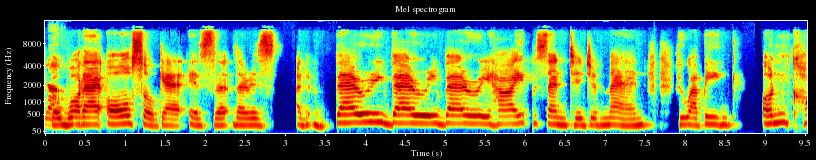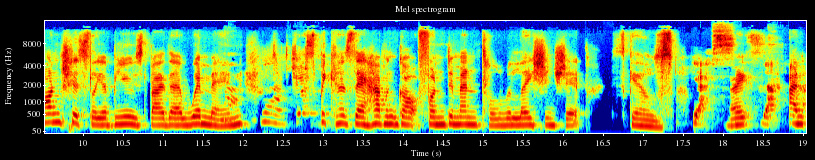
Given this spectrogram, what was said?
Yeah. But what I also get is that there is a very, very, very high percentage of men who are being unconsciously abused by their women yeah, yeah. just because they haven't got fundamental relationship skills yes right yeah and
